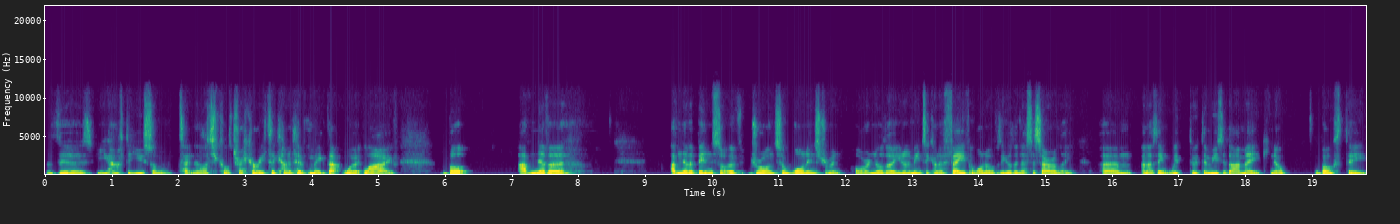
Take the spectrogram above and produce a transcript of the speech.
there's you have to use some technological trickery to kind of make that work live. But I've never I've never been sort of drawn to one instrument or another, you know what I mean, to kind of favor one over the other necessarily. Um, and I think with, with the music that I make, you know, both the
